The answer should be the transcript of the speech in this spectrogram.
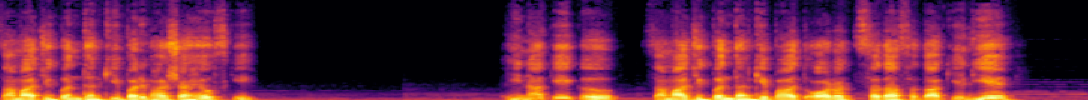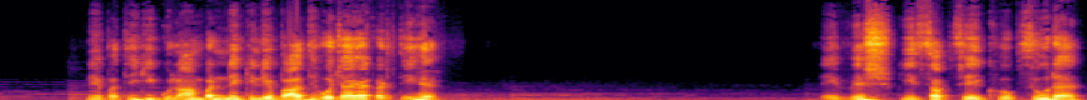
सामाजिक बंधन की परिभाषा है उसकी। यही ना कि एक सामाजिक बंधन के बाद औरत सदा सदा के लिए अपने पति की गुलाम बनने के लिए बाध्य हो जाया करती है। विश्व की सबसे खूबसूरत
